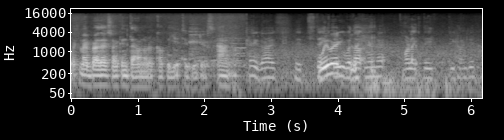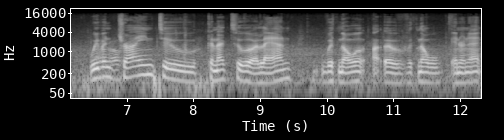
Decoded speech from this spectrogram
with my brother so I can download a couple YouTube videos. I don't know. Hey guys, it's day We were- three without internet, or like day 300. We've been Uh-oh. trying to connect to a LAN with no uh, uh, with no internet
